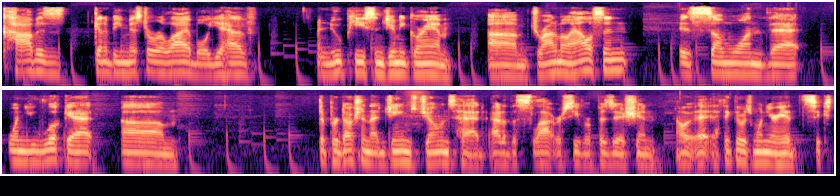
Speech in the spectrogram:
Cobb is going to be Mr. Reliable. You have a new piece in Jimmy Graham. Um, Geronimo Allison is someone that when you look at um, the production that James Jones had out of the slot receiver position, oh, I I think there was one year he had six,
